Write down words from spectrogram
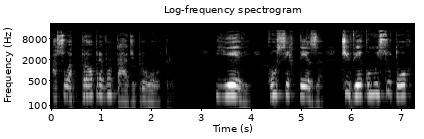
a sua própria vontade para o outro. E ele, com certeza, te vê como instrutor,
